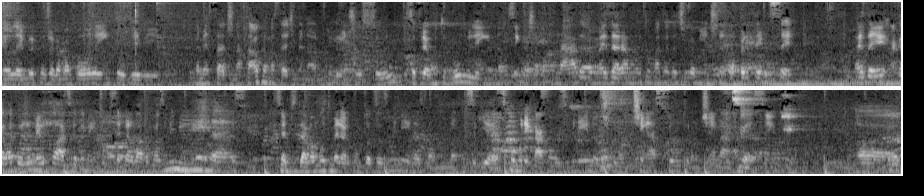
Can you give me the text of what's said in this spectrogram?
eu lembro que eu jogava vôlei, inclusive na minha cidade de Natal, que é uma cidade menor no Rio Grande do Sul. Eu sofria muito bullying, não se encaixava com nada, mas era muito uma tentativa minha de tentar pertencer. Mas daí aquela coisa meio clássica também, tipo, sempre andava com as meninas, sempre se dava muito melhor com todas as meninas, não, não conseguia se comunicar com os meninos, tipo, não tinha assunto, não tinha nada, assim. Uh,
